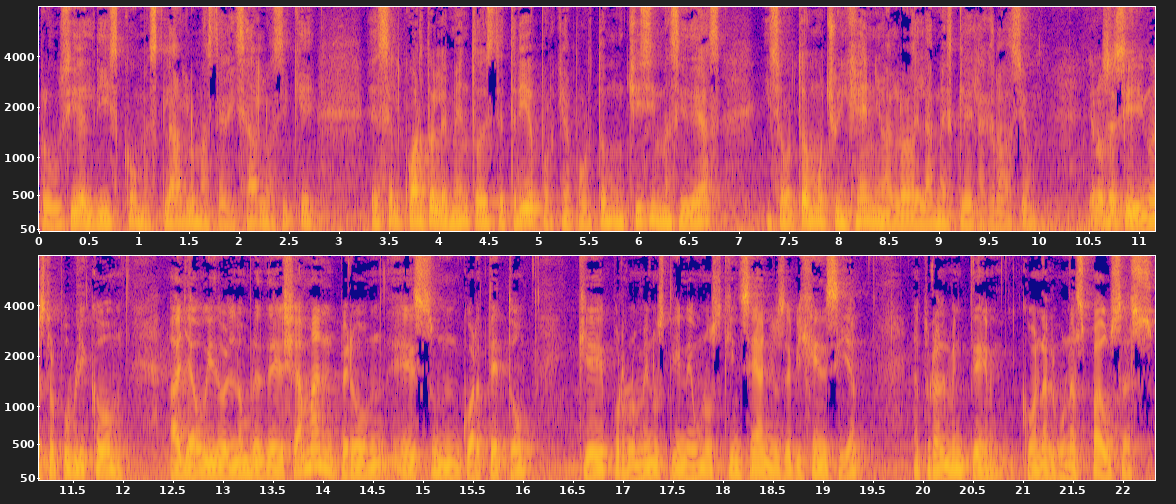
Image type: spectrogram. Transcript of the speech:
producir el disco, mezclarlo, masterizarlo, así que es el cuarto elemento de este trío porque aportó muchísimas ideas y sobre todo mucho ingenio a la hora de la mezcla y la grabación. Yo no sé si nuestro público haya oído el nombre de Shaman, pero es un cuarteto que por lo menos tiene unos 15 años de vigencia, naturalmente con algunas pausas,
